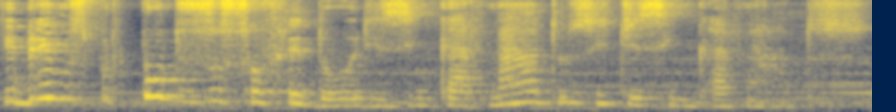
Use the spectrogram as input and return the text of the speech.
Vibremos por todos os sofredores, encarnados e desencarnados.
